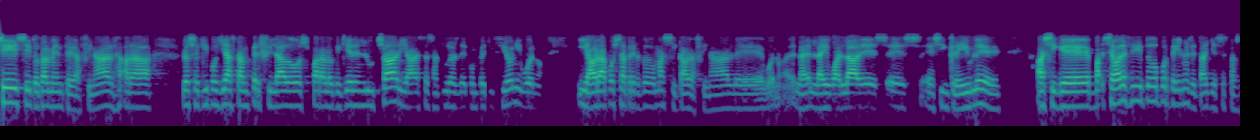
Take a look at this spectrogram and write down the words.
Sí, sí, totalmente. Al final, ahora los equipos ya están perfilados para lo que quieren luchar ya a estas alturas de competición y bueno, y ahora pues se aprieta todo más si cabe. Al final, eh, bueno, la, igualdad es, es, es, increíble. Así que se va a decidir todo por pequeños detalles. Estas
